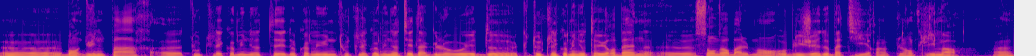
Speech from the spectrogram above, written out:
bon, d'une part, toutes les communautés de communes, toutes les communautés d'agglos et de toutes les communautés urbaines sont normalement obligées de bâtir un plan climat. Hein.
